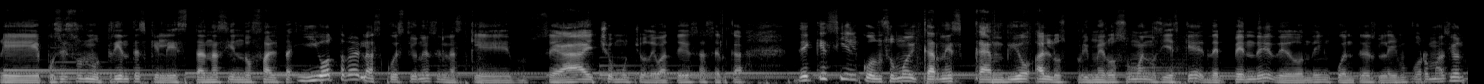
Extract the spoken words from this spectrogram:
eh, pues esos nutrientes que le están haciendo falta. Y otra de las cuestiones en las que se ha hecho mucho debate es acerca de que si el consumo de carnes cambió a los primeros humanos. Y es que depende de dónde encuentres la información.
